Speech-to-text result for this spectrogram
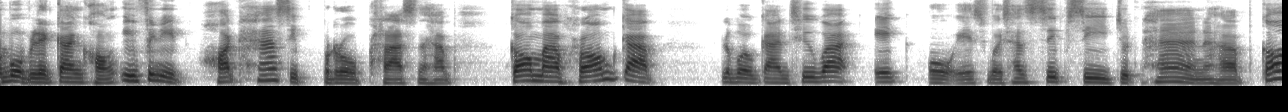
ระบบบริการของ Infinite Hot 50 Pro Plus นะครับ ก็มาพร้อมกับระบบการชื่อว่า XOS เวอร์ชัน14.5 นะครับ ก็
